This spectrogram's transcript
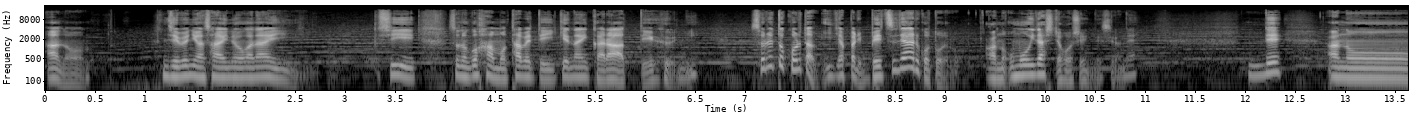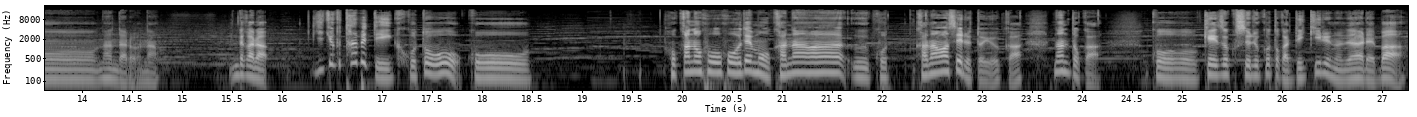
あの、自分には才能がないし、そのご飯も食べていけないからっていう風に。それとこれとはやっぱり別であることをあの思い出してほしいんですよね。で、あのー、なんだろうな。だから、結局食べていくことを、こう、他の方法でも叶うこ、叶わせるというか、なんとか、こう、継続することができるのであれば、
